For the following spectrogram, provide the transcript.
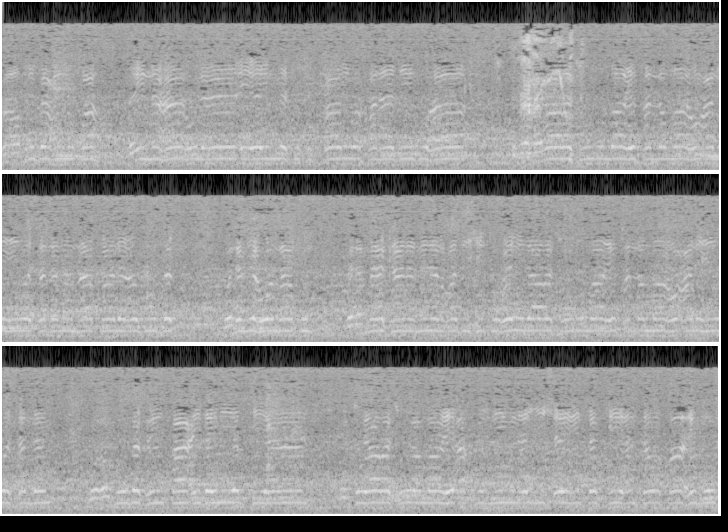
فأضرب عنقه فإن هؤلاء أئمة الكفار وصناديدها فروى رسول الله صلى الله عليه وسلم ما قال أبو بكر ولم يهو ما قلت فلما كان من الغد جئت فإذا رسول الله صلى الله عليه وسلم وأبو بكر قاعدين يبكيان قلت يا رسول الله أخبرني من أي شيء تبكي أنت وصاحبك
